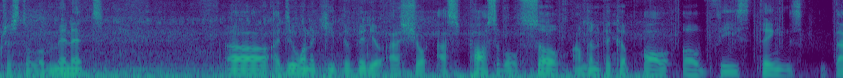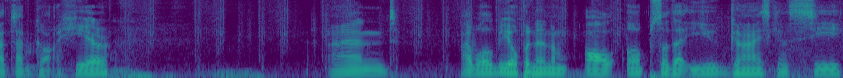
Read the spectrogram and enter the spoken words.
crystal a minute. Uh, I do want to keep the video as short as possible, so I'm going to pick up all of these things that I've got here and I will be opening them all up so that you guys can see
